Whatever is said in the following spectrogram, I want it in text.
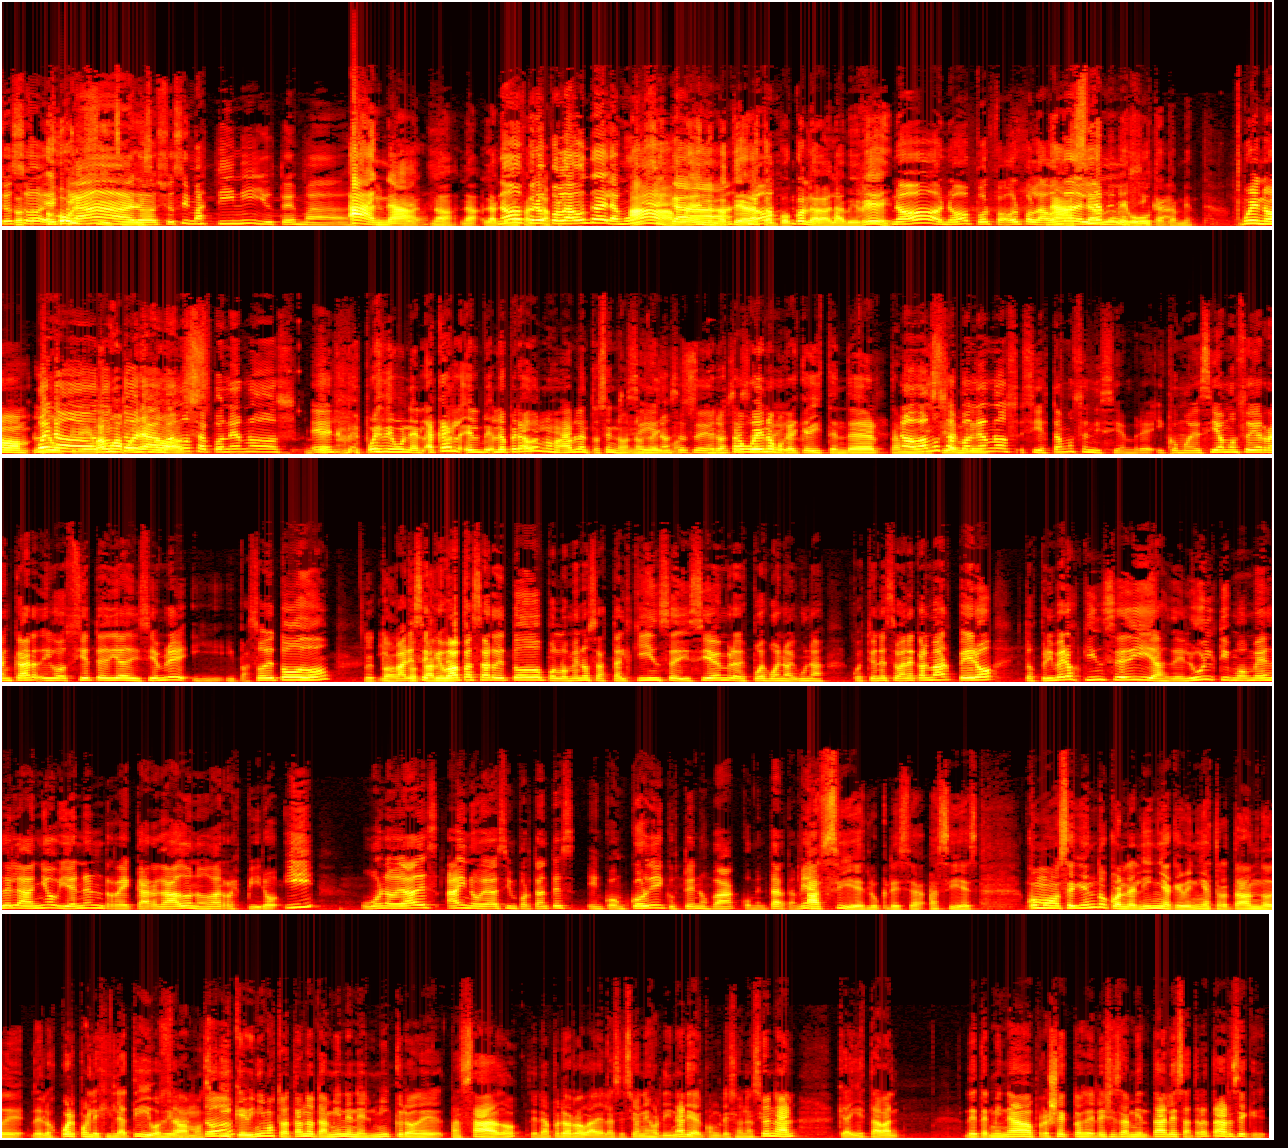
Yo Tota- soy, claro, yo soy más Tini y usted es más. Ah, no, no, no. La que No, me pero por la onda de la música. Ah, bueno, no te hagas ¿no? tampoco la, la bebé. No, no, por favor, por la onda Nah, de sí, la a mí me música. gusta también. Bueno, Bueno, Lucre, vamos doctora, a ponernos... vamos a ponernos en... Después de un... Acá el, el operador nos habla, entonces no, nos Sí, reímos. nos hace- Pero nos está bueno reír. porque hay que distender. No, vamos a ponernos, si estamos en diciembre, y como decíamos hoy arrancar, digo, siete días de diciembre y, y pasó de todo, De y parece que va a pasar de todo, por lo menos hasta el 15 de diciembre, después, bueno, algunas cuestiones se van a calmar, pero estos primeros 15 días del último mes del año vienen recargados, nos da respiro. Y hubo novedades, hay novedades importantes en Concordia y que usted nos va a comentar también. Así es, Lucrecia, así es. Como siguiendo con la línea que venías tratando de, de los cuerpos legislativos, digamos, y que vinimos tratando también en el micro del pasado, de la prórroga de las sesiones ordinarias del Congreso Nacional, que ahí estaban determinados proyectos de leyes ambientales a tratarse, que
